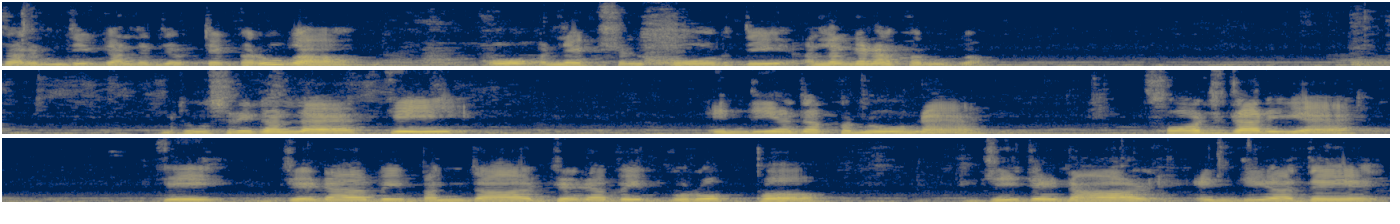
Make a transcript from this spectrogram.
ਧਰਮ ਦੀ ਗੱਲ ਦੇ ਉੱਤੇ ਕਰੂਗਾ, ਉਹ ਇਲੈਕਸ਼ਨ ਕੋਡ ਦੀ ਉਲੰਘਣਾ ਕਰੂਗਾ। ਦੂਸਰੀ ਗੱਲ ਹੈ ਕਿ ਇੰਡੀਆ ਦਾ ਕਾਨੂੰਨ ਹੈ, ਫੌਜਦਾਰੀ ਹੈ ਕਿ ਜਿਹੜਾ ਵੀ ਬੰਦਾ, ਜਿਹੜਾ ਵੀ ਗਰੁੱਪ ਜਿਹਦੇ ਨਾਲ ਇੰਡੀਆ ਦੇ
